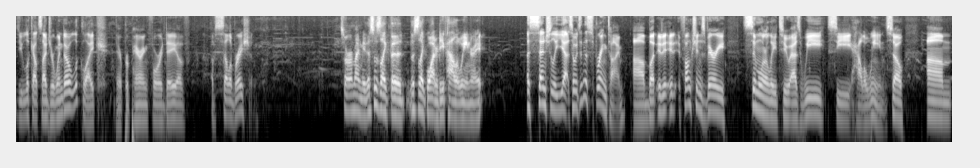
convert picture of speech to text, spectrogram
as you look outside your window, look like they're preparing for a day of, of celebration. So remind me, this is like the this is like Waterdeep Halloween, right? Essentially, yeah. So it's in the springtime, uh, but it, it, functions very similarly to as we see Halloween. So, um,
